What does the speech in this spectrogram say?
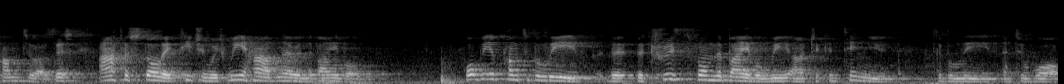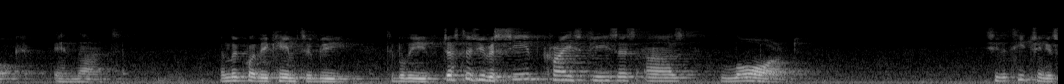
come to us, this apostolic teaching which we have now in the Bible. What we have come to believe, the, the truth from the Bible, we are to continue to believe and to walk in that. And look what they came to be, to believe. Just as you received Christ Jesus as Lord. You see, the teaching is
